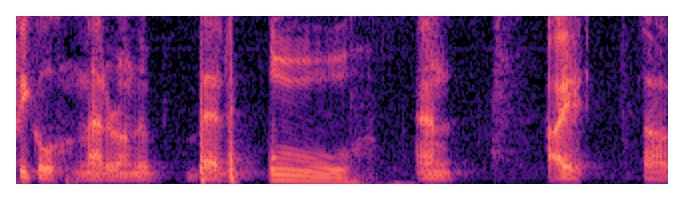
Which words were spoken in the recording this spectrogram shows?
fecal matter on the bed, Ooh. and I. Uh,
